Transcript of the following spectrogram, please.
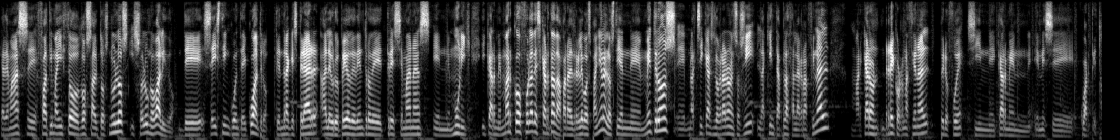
y además eh, Fátima hizo dos saltos nulos y solo uno válido de 6.54. Tendrá que esperar al europeo de dentro de tres semanas en Múnich y Carmen Marco fue la descartada para el relevo español en los 100 eh, metros. Eh, las chicas lograron eso sí la quinta plaza en la gran final marcaron récord nacional, pero fue sin Carmen en ese cuarteto.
